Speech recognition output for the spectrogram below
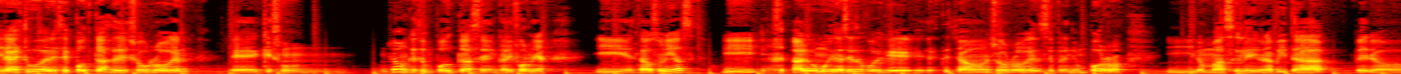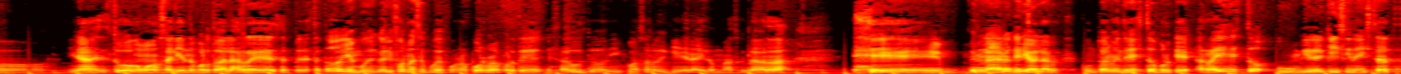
mira, estuvo en ese podcast de Joe Rogan, eh, que es un, un chabón que es un podcast en California y Estados Unidos. Y algo muy gracioso fue que este chabón, Joe Rogan, se prendió un porro y Elon Musk le dio una pitada, pero. Y nada, estuvo como saliendo por todas las redes, pero está todo bien, porque en California se puede fumar porro, aparte es adulto y puede hacer lo que quiera Elon Musk, la verdad. Eh, pero nada, no quería hablar puntualmente de esto, porque a raíz de esto hubo un video de Casey Neistat,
